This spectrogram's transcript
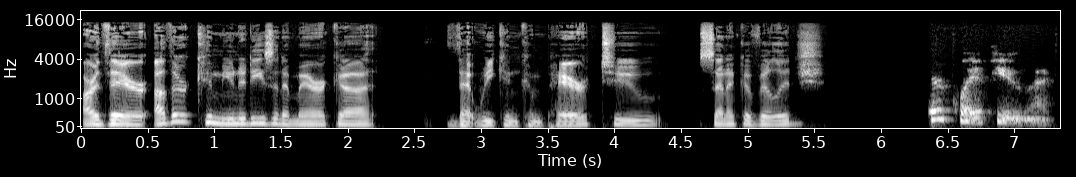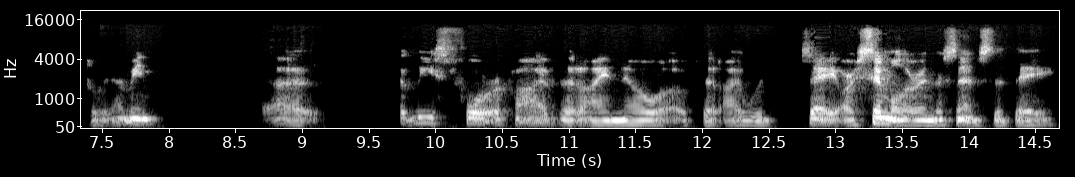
Are there other communities in America that we can compare to Seneca Village? There are quite a few, actually. I mean, uh, at least four or five that I know of that I would say are similar in the sense that they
